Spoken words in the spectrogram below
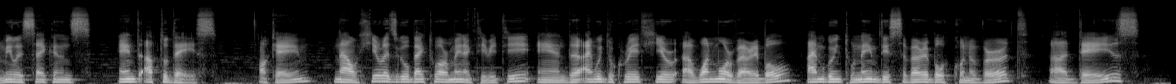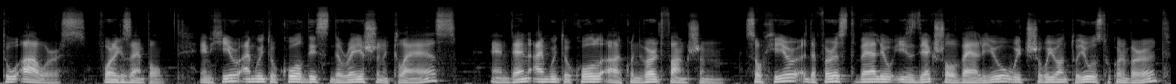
milliseconds, and up to days. Okay, now here let's go back to our main activity and I'm going to create here one more variable. I'm going to name this variable convert uh, days to hours, for example. And here I'm going to call this duration class, and then I'm going to call a convert function. So here the first value is the actual value which we want to use to convert.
